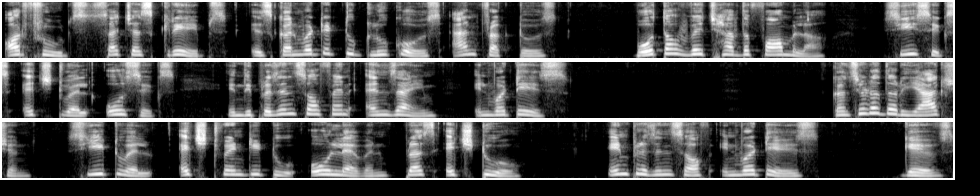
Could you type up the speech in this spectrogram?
or fruits such as grapes is converted to glucose and fructose, both of which have the formula C6H12O6 in the presence of an enzyme invertase. Consider the reaction C12H22O11 plus H2O in presence of invertase gives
